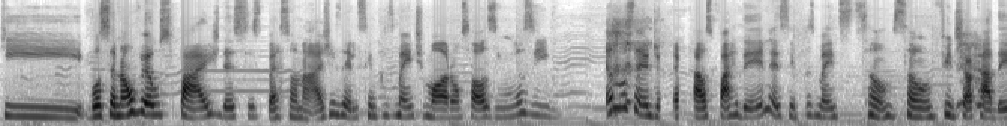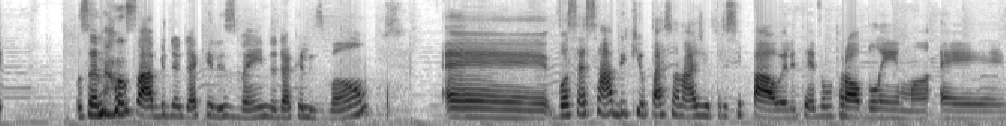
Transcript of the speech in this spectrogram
que você não vê os pais desses personagens, eles simplesmente moram sozinhos e eu não sei onde é que tá os pais dele, eles simplesmente são, são filhos de chocadeira. Você não sabe de onde é que eles vêm, de onde é que eles vão. É, você sabe que o personagem principal ele teve um problema. É,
